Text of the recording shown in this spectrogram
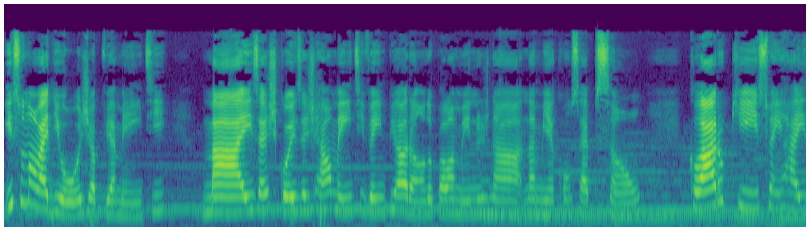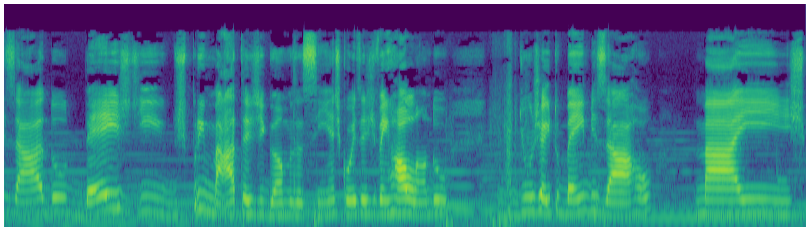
isso não é de hoje, obviamente. Mas as coisas realmente vêm piorando, pelo menos na, na minha concepção. Claro que isso é enraizado desde os primatas, digamos assim. As coisas vêm rolando de um jeito bem bizarro. Mas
